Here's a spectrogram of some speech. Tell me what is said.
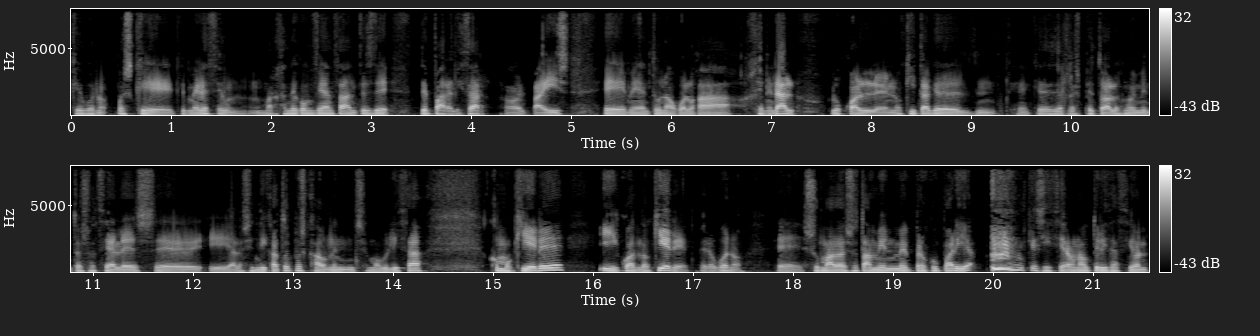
que bueno pues que, merece un margen de confianza antes de, paralizar el país eh, mediante una huelga general lo cual eh, no quita que, del, que, desde el respeto a los movimientos sociales eh, y a los sindicatos pues cada uno se moviliza como quiere y cuando quiere. Pero bueno eh, sumado a eso también me preocuparía que se hiciera una utilización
